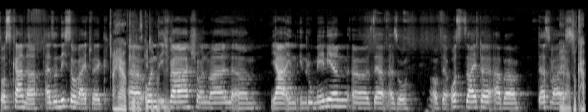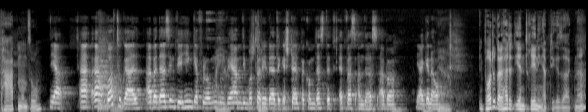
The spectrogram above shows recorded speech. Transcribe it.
Toskana, also nicht so weit weg. Ah ja, okay, das Äh, geht ja Und ich war schon mal ähm, ja in, in Rumänien, äh, sehr, also auf der Ostseite, aber das war Ja, es. so Karpaten und so. Ja, ah, ah, Portugal, aber da sind wir hingeflogen Ah ja, und wir haben die Motorräder gestellt bekommen. Das ist etwas anders, aber ja, genau. Ja. In Portugal hattet ihr ein Training, habt ihr gesagt, ne?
